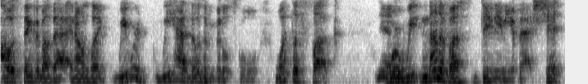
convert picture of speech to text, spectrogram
Do it now. I was thinking about that, and I was like, we were we had those in middle school. What the fuck Yeah. were we? None of us did any of that shit.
